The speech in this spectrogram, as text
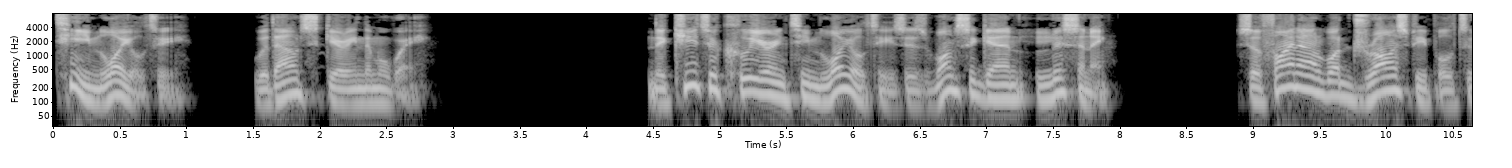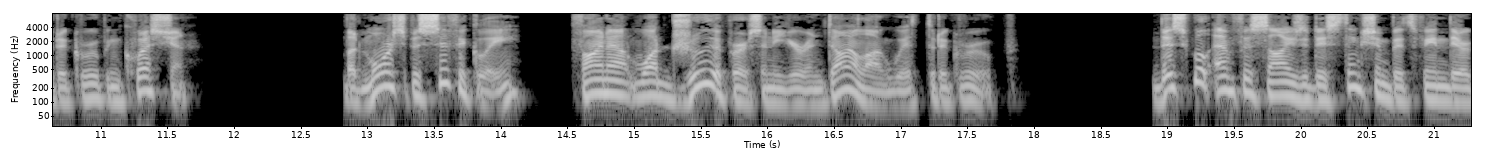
team loyalty without scaring them away. The key to clearing team loyalties is once again listening. So find out what draws people to the group in question. But more specifically, find out what drew the person you're in dialogue with to the group. This will emphasize the distinction between their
